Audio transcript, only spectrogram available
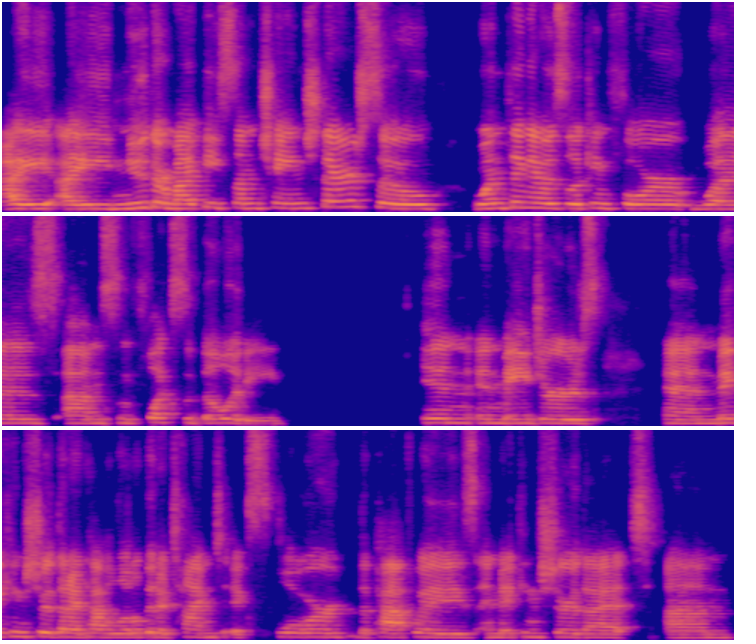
I, I knew there might be some change there. So one thing I was looking for was um, some flexibility in, in majors and making sure that I'd have a little bit of time to explore the pathways and making sure that um,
